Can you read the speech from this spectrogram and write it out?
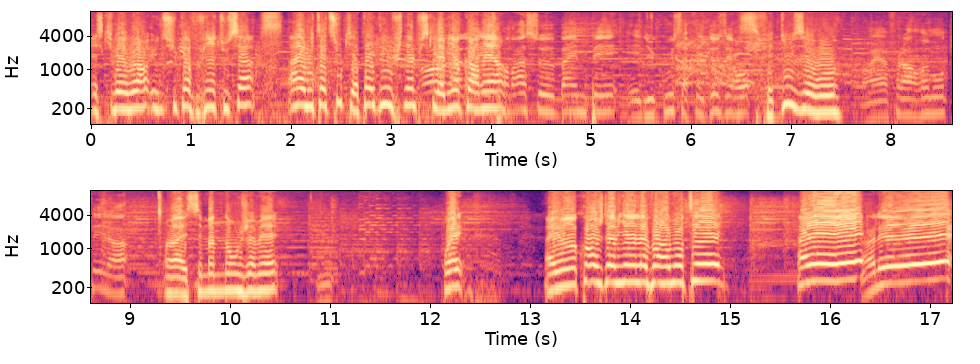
Est-ce qu'il va y avoir une super pour finir tout ça? Ah, le Tatsu qui a pas aidé au final puisqu'il a mis en Il corner. prendra ce bas MP et du coup ça fait 2-0. Ça fait 2-0. Ouais, il va falloir remonter là. Ouais, c'est maintenant ou jamais. Ouais. Allez, on encourage Damien à l'avoir à monter. Allez Allez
